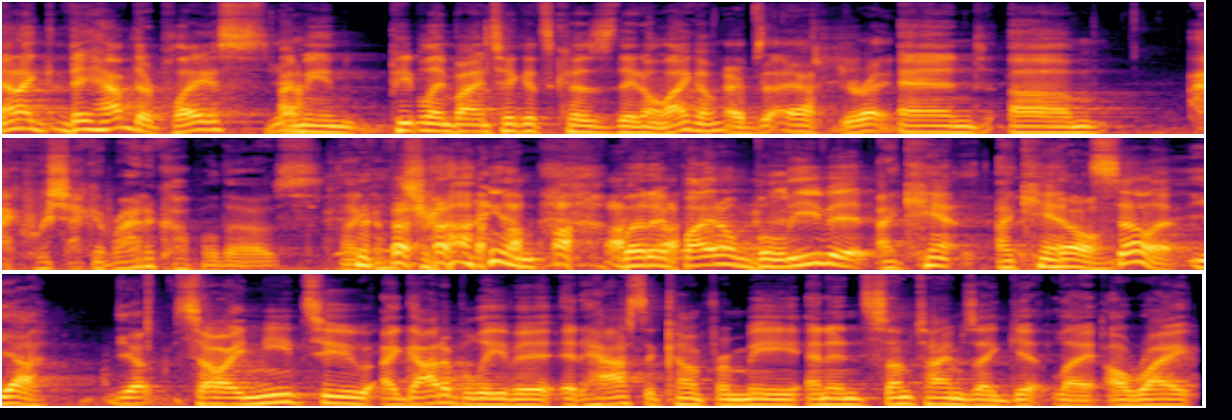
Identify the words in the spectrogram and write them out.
And I, they have their place. Yeah. I mean, people ain't buying tickets because they don't like them. Yeah, you're right. And um, I wish I could write a couple of those. Like I'm trying, but if I don't believe it, I can't. I can't no, sell it. Yeah, yep. So I need to. I got to believe it. It has to come from me. And then sometimes I get like, I'll write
